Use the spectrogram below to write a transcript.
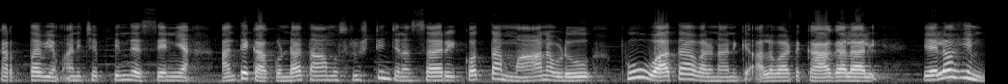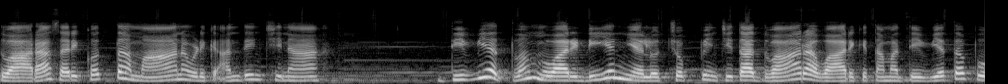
కర్తవ్యం అని చెప్పింది శన్య అంతేకాకుండా తాము సృష్టించిన సరికొత్త మానవుడు భూ వాతావరణానికి అలవాటు కాగలాలి. ఎలోహిం ద్వారా సరికొత్త మానవుడికి అందించిన దివ్యత్వం వారి డిఎన్ఏలో చొప్పించి తద్వారా వారికి తమ దివ్యతపు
